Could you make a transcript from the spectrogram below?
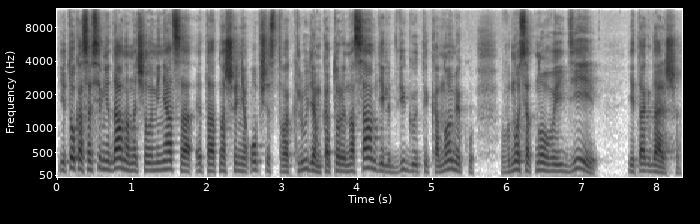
И только совсем недавно начало меняться это отношение общества к людям, которые на самом деле двигают экономику, вносят новые идеи и так дальше.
